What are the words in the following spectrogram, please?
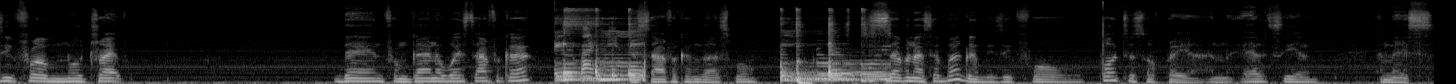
music from No Tribe band from Ghana, West Africa. West African Gospel. Seven as a background music for Portals of Prayer and LCMS.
